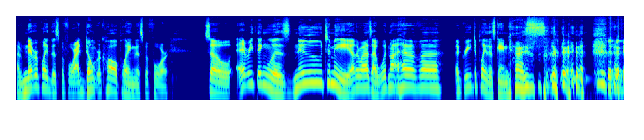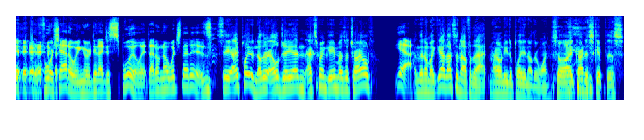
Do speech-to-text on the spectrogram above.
I've never played this before. I don't recall playing this before. So everything was new to me. Otherwise, I would not have uh, agreed to play this game, guys. foreshadowing, or did I just spoil it? I don't know which that is. See, I played another LJN X Men game as a child, Yeah. and then I'm like, yeah, that's enough of that. I don't need to play another one. So I kind of skipped this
